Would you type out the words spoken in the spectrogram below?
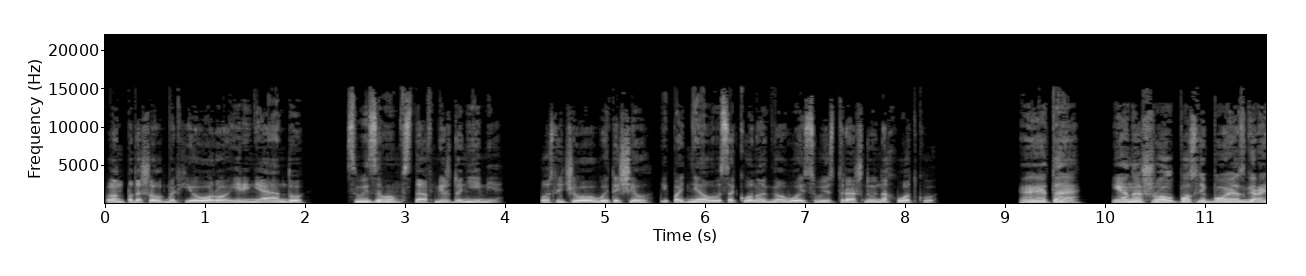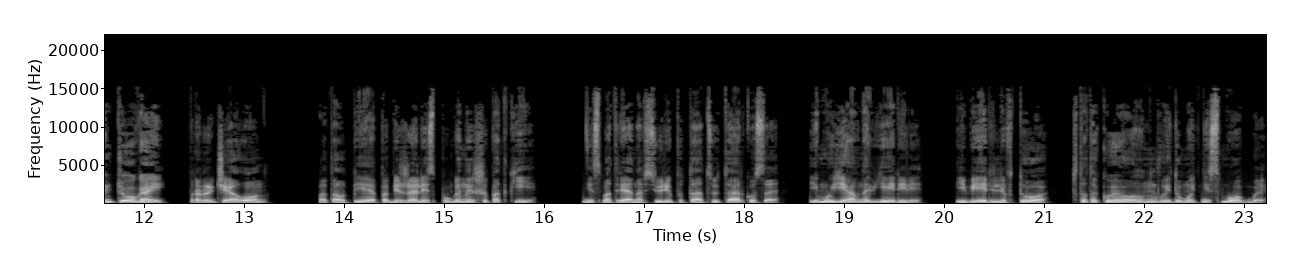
Он подошел к Бальхиору и Ренианду, с вызовом встав между ними, после чего вытащил и поднял высоко над головой свою страшную находку. «Это я нашел после боя с Гарантюгой!» — прорычал он. По толпе побежали испуганные шепотки. Несмотря на всю репутацию Таркуса, ему явно верили, и верили в то, что такое он выдумать не смог бы.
